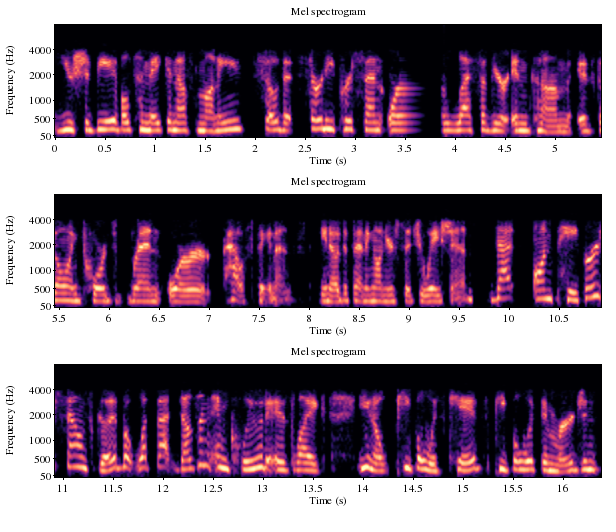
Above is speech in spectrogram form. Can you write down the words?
you should be able to make enough money so that 30% or less of your income is going towards rent or house payments, you know, depending on your situation. That on paper sounds good, but what that doesn't include is like, you know, people with kids, people with emergent,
